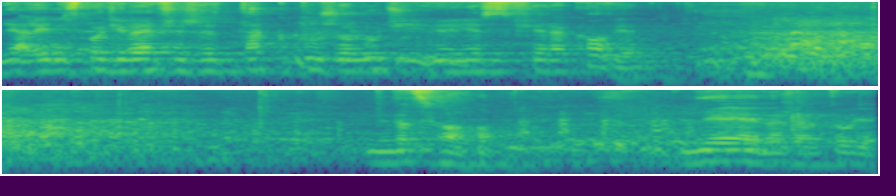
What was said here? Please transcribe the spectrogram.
Nie, ale nie spodziewałem się, że tak dużo ludzi jest w Sierakowie. No co? Nie, no żartuję.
